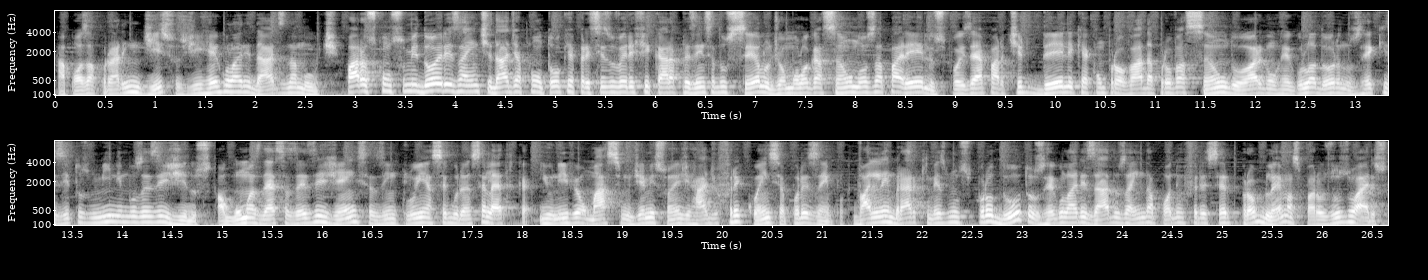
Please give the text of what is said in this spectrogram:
após apurar indícios de irregularidades na multi. Para os consumidores, a entidade apontou que é preciso verificar a presença do selo de homologação nos aparelhos, pois é a partir dele que é comprovada a aprovação do órgão regulador nos requisitos mínimos exigidos. Algumas dessas exigências incluem a segurança elétrica e o nível máximo de emissões de radiofrequência, por exemplo. Vale lembrar que mesmo os produtos regularizados ainda podem oferecer problemas para os usuários.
